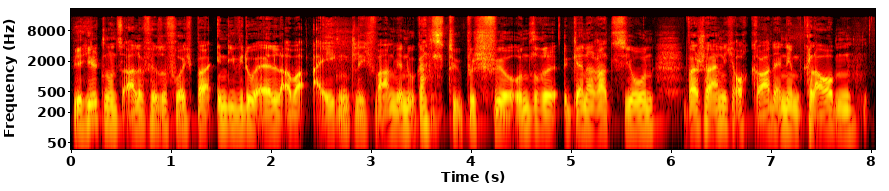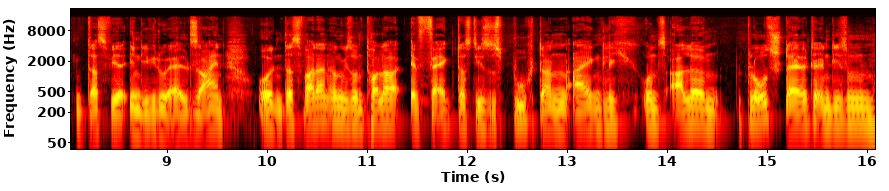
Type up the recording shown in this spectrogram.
wir hielten uns alle für so furchtbar individuell, aber eigentlich waren wir nur ganz typisch für unsere Generation, wahrscheinlich auch gerade in dem Glauben, dass wir individuell seien. Und das war dann irgendwie so ein toller Effekt, dass dieses Buch dann eigentlich uns alle bloßstellte in diesem,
